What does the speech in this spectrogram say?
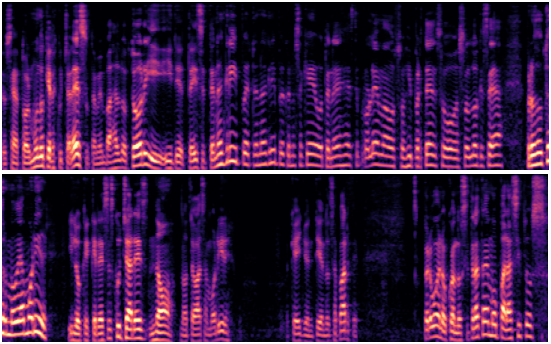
O sea, todo el mundo quiere escuchar eso. También vas al doctor y, te, dice, tenés gripe, tenés gripe, que no sé qué, o tenés este problema, o sos hipertenso, o sos lo que sea. Pero doctor, me voy a morir. Y lo que querés escuchar es, no, no te vas a morir. Ok, yo entiendo esa parte. Pero bueno, cuando se trata de hemoparásitos,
